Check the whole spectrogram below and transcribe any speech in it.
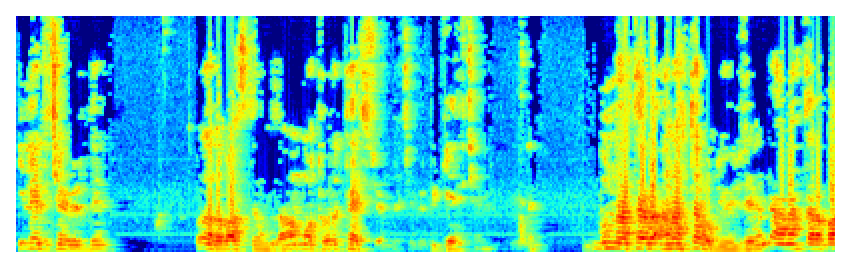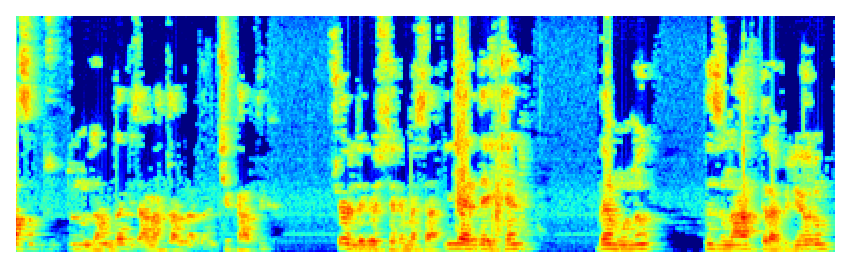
İleri çevirdi. Buna da bastığımız zaman motoru ters yönde çevirdi. Geri çevirdi diyelim. Bunlar tabi anahtar oluyor üzerinde. Anahtara basılı tuttuğunuz anda biz anahtarlardan çıkardık. Şöyle de göstereyim. Mesela ilerideyken ben bunu hızını arttırabiliyorum.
